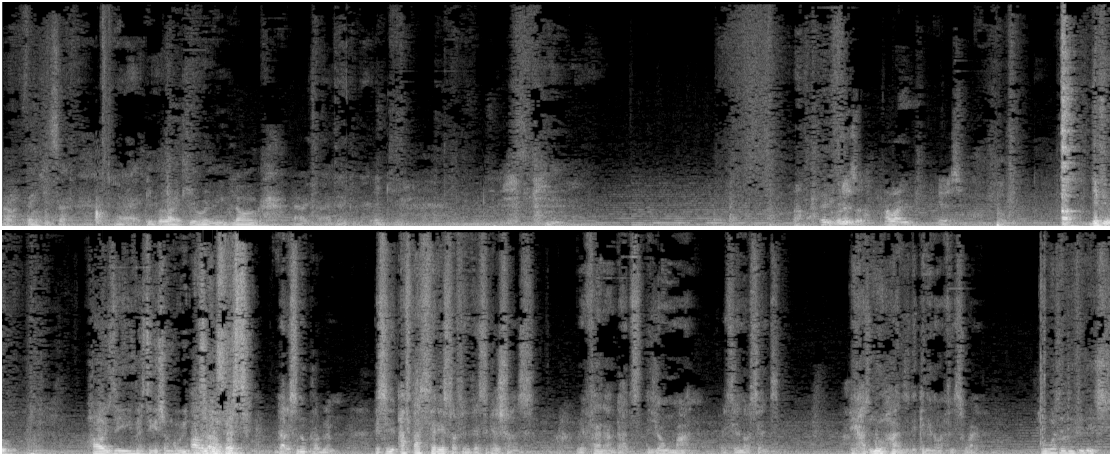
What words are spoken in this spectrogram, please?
Oh, thank you, sir. All right. People like you will live long. All right, fine. Thank you. Thank you. What is it? How are you? Yes. Uh, DPO, how is the investigation going? Has it confessed? There is no problem. You see, after series of investigations, we found out that the young man is innocent. He has no hands in the killing of his wife. He was in the village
